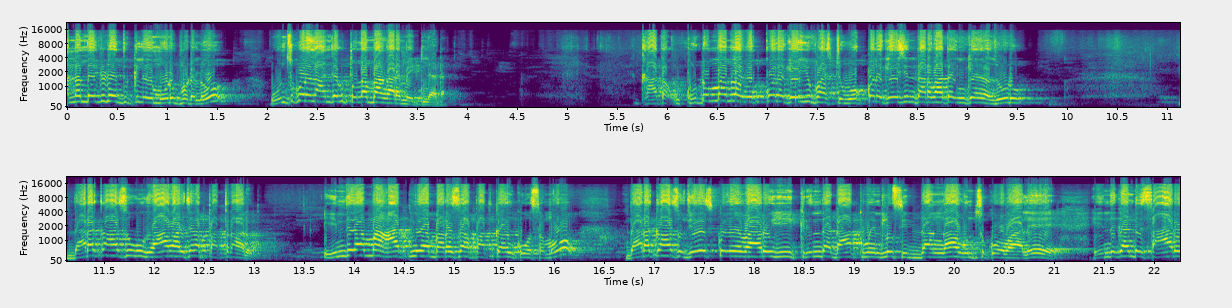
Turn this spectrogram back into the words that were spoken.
అన్నం పెట్టుడే దిక్కులేదు మూడు పూటలు ఉంచుకున్న అందుకు తులం బంగారం పెట్టినట్టు కథ కుటుంబంలో ఒక్కరికి వేయు ఫస్ట్ ఒక్కరికి వేసిన తర్వాత ఇంకేదో చూడు. దరఖాస్తుకు కావాల్సిన పత్రాలు. ఇందిరమ్మ ఆత్మీయ భరోసా పథకం కోసము దరఖాస్తు చేసుకునేవారు ఈ క్రింద డాక్యుమెంట్లు సిద్ధంగా ఉంచుకోవాలి. ఎందుకంటే సారు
